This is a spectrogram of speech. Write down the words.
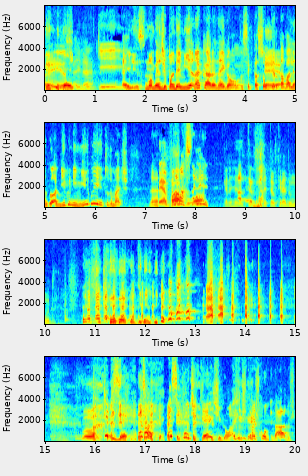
é isso. Aí dá. Que É isso, no momento de pandemia, né, cara, né, Igão? Pô. Você que tá solteiro É. tá valendo amigo, inimigo e tudo mais. Né? É a vapo, Marcele- O cara já deve ter até o criado mudo. Quer dizer, essa, esse podcast, Igão, a gente traz convidados,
